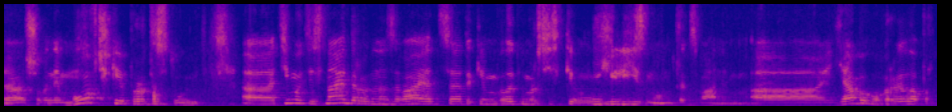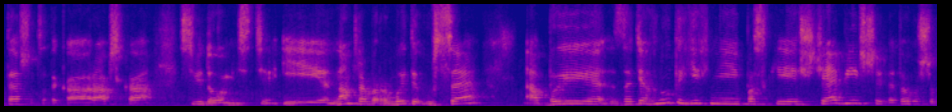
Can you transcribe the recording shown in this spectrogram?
Е, що вони мовчки протестують. Е, Тімоті Снайдер називає це таким великим російським нігілізмом, так званим. Я би говорила про те, що це така арабська свідомість, і нам треба робити усе. Аби затягнути їхні паски ще більше для того, щоб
